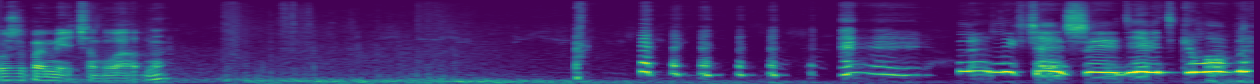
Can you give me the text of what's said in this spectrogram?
Уже помечен, ладно. Легчайшие 9 кило, бля.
